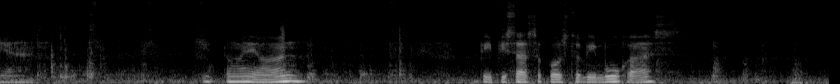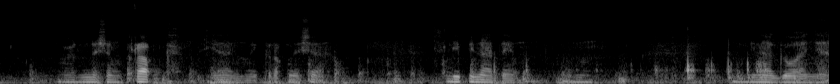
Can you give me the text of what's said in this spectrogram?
Yan. Ito ngayon, pipisa supposed to be bukas. Meron na siyang crack. Yan, may crack na siya. Silipin natin. Ang, ginagawa niya.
